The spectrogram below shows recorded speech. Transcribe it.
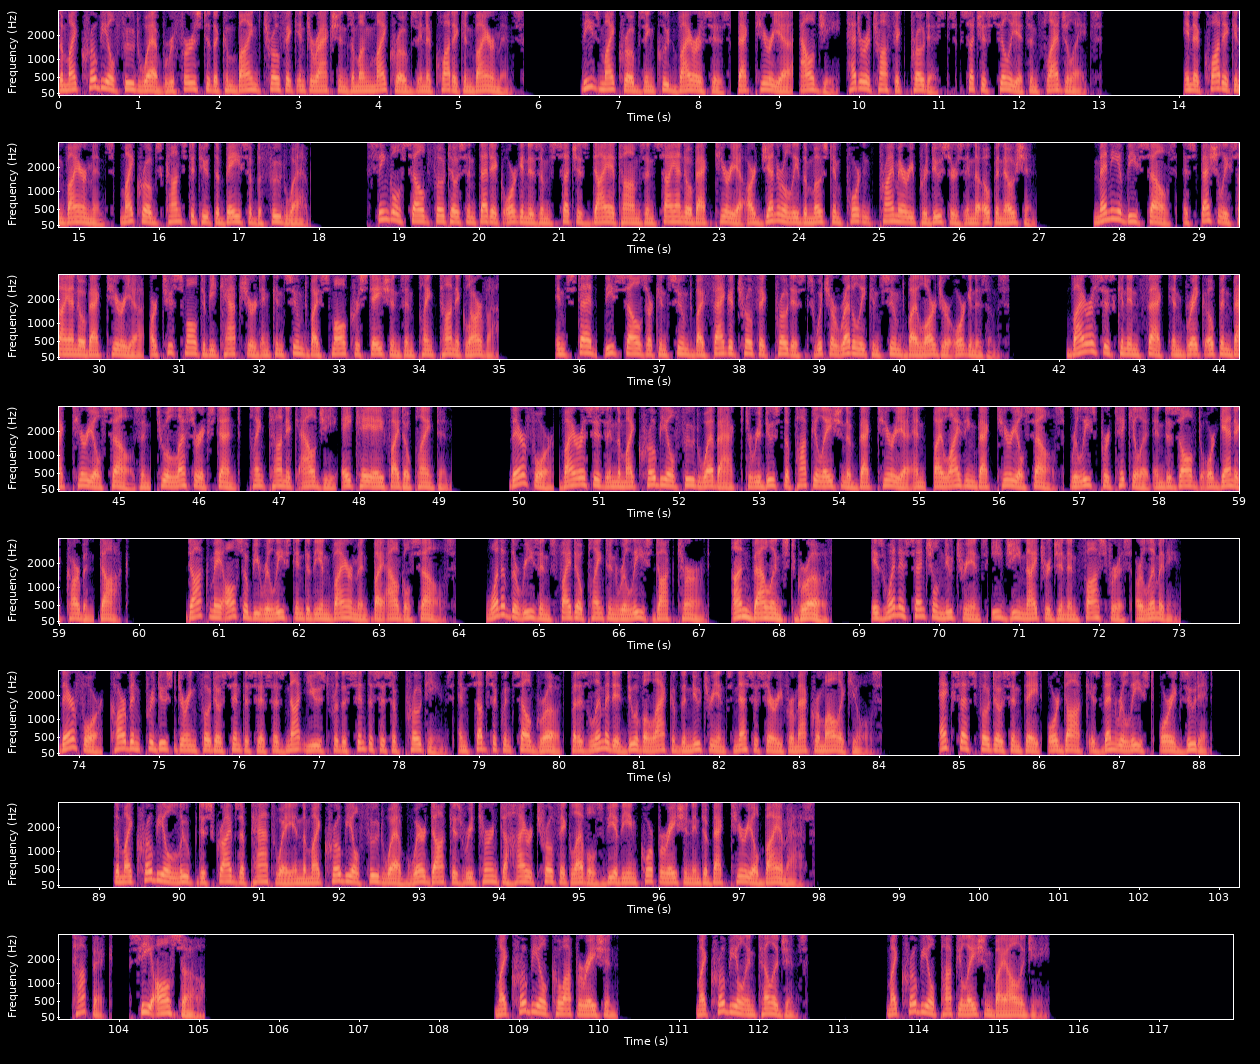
The microbial food web refers to the combined trophic interactions among microbes in aquatic environments. These microbes include viruses, bacteria, algae, heterotrophic protists such as ciliates and flagellates. In aquatic environments, microbes constitute the base of the food web. Single-celled photosynthetic organisms such as diatoms and cyanobacteria are generally the most important primary producers in the open ocean. Many of these cells, especially cyanobacteria, are too small to be captured and consumed by small crustaceans and planktonic larvae. Instead, these cells are consumed by phagotrophic protists which are readily consumed by larger organisms. Viruses can infect and break open bacterial cells and to a lesser extent, planktonic algae aka phytoplankton. Therefore, viruses in the microbial food web act to reduce the population of bacteria and, by lysing bacterial cells, release particulate and dissolved organic carbon DOC. DOC may also be released into the environment by algal cells. One of the reasons phytoplankton release DOC termed unbalanced growth is when essential nutrients e.g. nitrogen and phosphorus are limiting. Therefore, carbon produced during photosynthesis is not used for the synthesis of proteins and subsequent cell growth, but is limited due of a lack of the nutrients necessary for macromolecules. Excess photosynthate, or DOC is then released, or exuded. The microbial loop describes a pathway in the microbial food web where DOC is returned to higher trophic levels via the incorporation into bacterial biomass. See also. Microbial cooperation. Microbial intelligence. Microbial population biology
